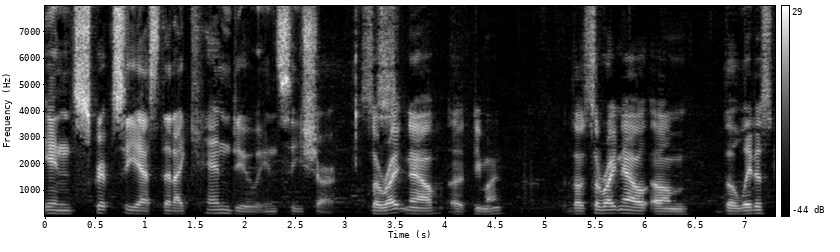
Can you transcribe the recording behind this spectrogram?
in script CS that I can do in C sharp? So right now, uh, do you mind? The, so right now, um, the latest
